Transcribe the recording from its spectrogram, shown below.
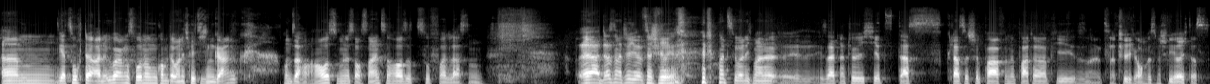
Ähm, jetzt sucht er eine Übergangswohnung, kommt aber nicht richtig in Gang, unser Haus, zumindest auch sein Zuhause, zu verlassen. Ja, das ist natürlich jetzt eine schwierige Situation. Ich meine, äh, ihr seid natürlich jetzt das klassische Paar für eine Paartherapie. Ist natürlich auch ein bisschen schwierig, dass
